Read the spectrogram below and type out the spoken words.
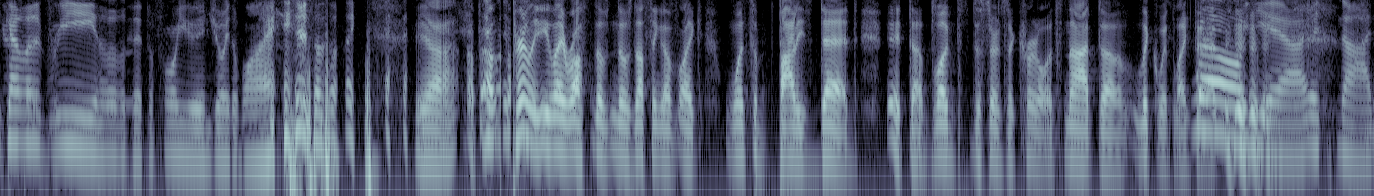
you gotta let it breathe a little bit before you enjoy the wine, or something like. That. Yeah. Apparently, Eli Roth knows- nothing of like once a body's dead, it the blood just starts to curdle. It's not uh, liquid like that. Well, yeah, it's not,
